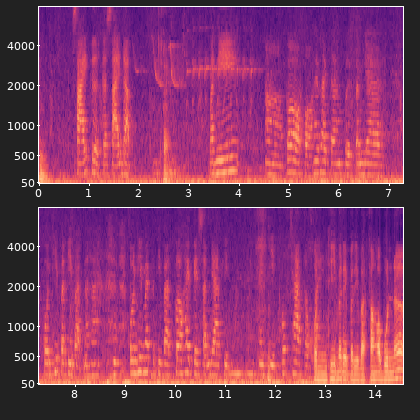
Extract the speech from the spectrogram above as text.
อืมสายเกิดกับสายดับใช่วันนี้อ่าก็ขอให้พระอาจารย์เปิดปัญญา คนที่ปฏิบัตินะคะคนที่ไม่ปฏิบัติก็ให้เป็นสัญญาผิดในจิตภพชาติต่อไปคนที่ไม่ได้ปฏิบัติฟังเอาบุญเนอะ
